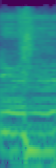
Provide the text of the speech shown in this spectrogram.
After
